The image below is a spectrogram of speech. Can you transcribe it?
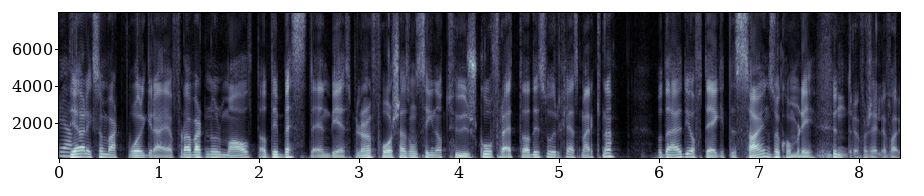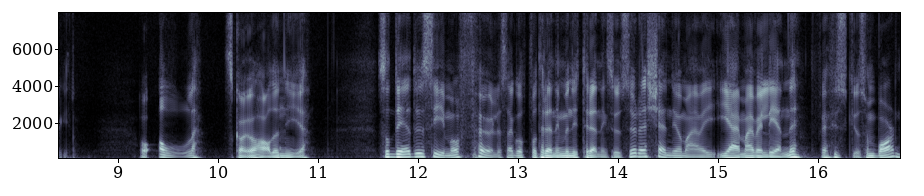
Ja. Det har liksom vært vår greie, for det har vært normalt at de beste NBA-spillerne får seg sånn signatursko fra et av de store klesmerkene. Og det er jo de ofte eget design, så kommer de i 100 forskjellige farger. Og alle skal jo ha det nye. Så det du sier med å føle seg godt på trening med nytt treningsutstyr, det kjenner jo meg, jeg meg veldig igjen i. For jeg husker jo som barn,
